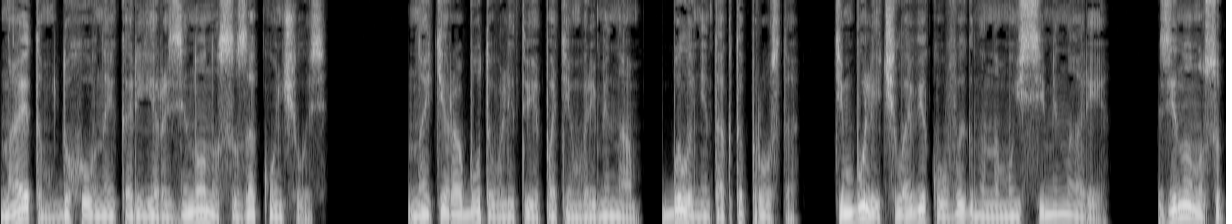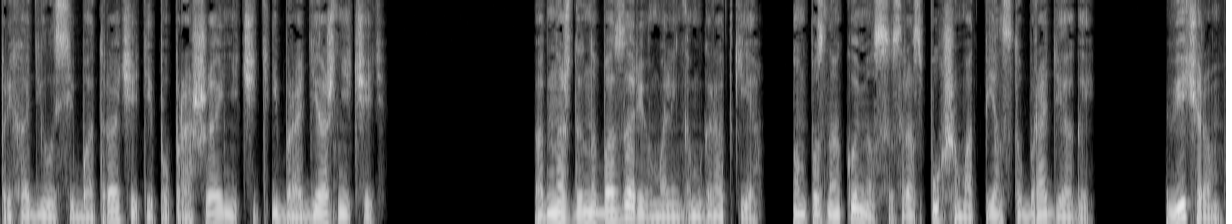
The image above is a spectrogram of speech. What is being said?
На этом духовная карьера Зеноноса закончилась. Найти работу в Литве по тем временам было не так-то просто, тем более человеку, выгнанному из семинарии. Зенонусу приходилось и батрачить, и попрошайничать, и бродяжничать. Однажды на базаре в маленьком городке он познакомился с распухшим от пьянства бродягой. Вечером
